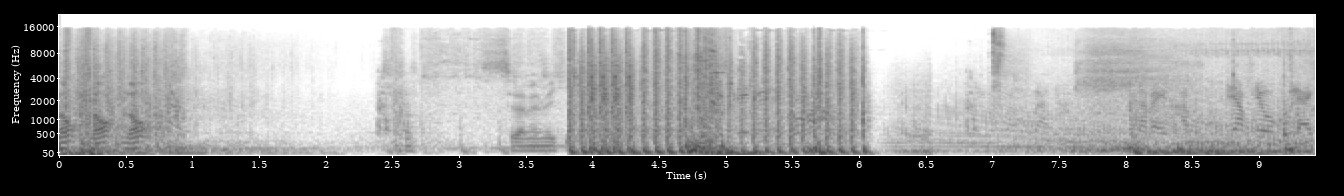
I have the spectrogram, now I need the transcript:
Non, non, non. C'est la même équipe. Ça va être à Bienvenue au goulag.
